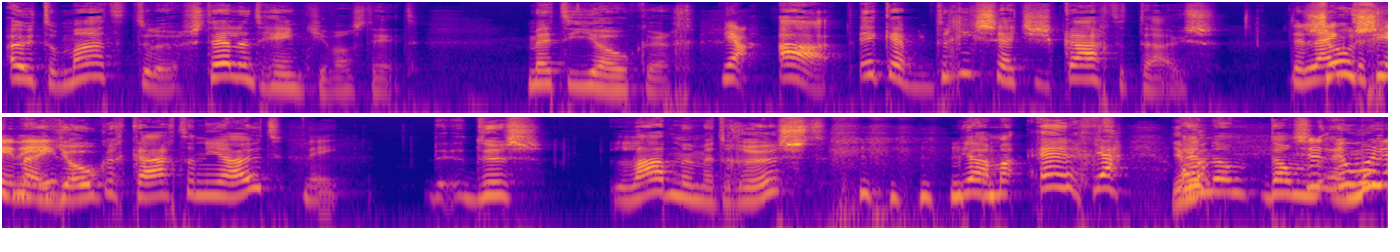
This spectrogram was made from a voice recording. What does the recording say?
uitermate teleurstellend hintje was dit. Met die joker. Ja. Ah, ik heb drie setjes kaarten thuis. Er lijkt Zo ziet geen mijn een- jokerkaart er niet uit. Nee. D- dus laat me met rust. ja, maar echt. Ja, Ja, maar- en dan, dan Ze noemen, moet je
